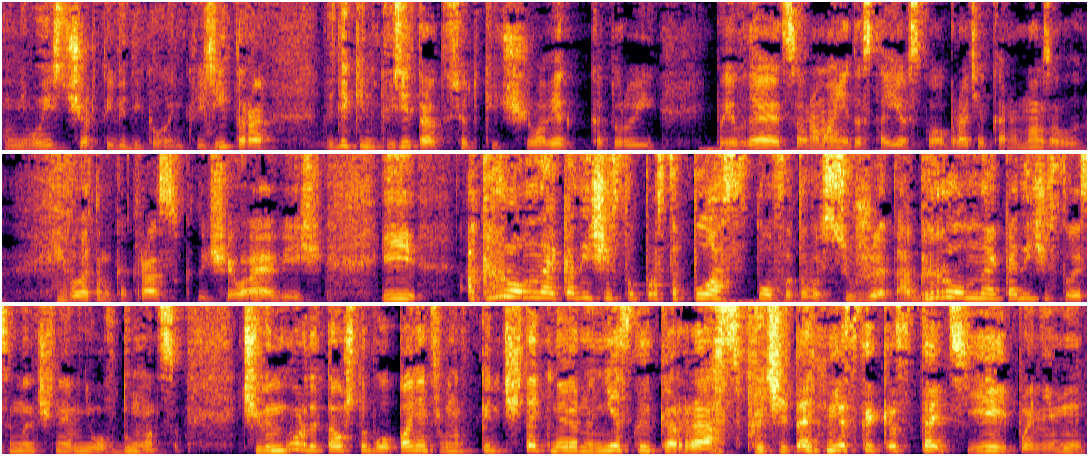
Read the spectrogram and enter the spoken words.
у него есть черты Великого Инквизитора. Великий Инквизитор – это все-таки человек, который появляется в романе Достоевского «Братья Карамазовы». И в этом как раз ключевая вещь. И огромное количество просто пластов этого сюжета, огромное количество, если мы начинаем в него вдуматься. Чевенгур для того, чтобы его понять, его надо перечитать, наверное, несколько раз, прочитать несколько статей по нему.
